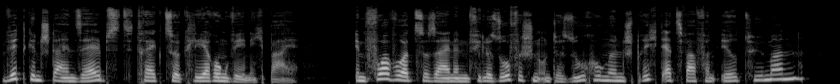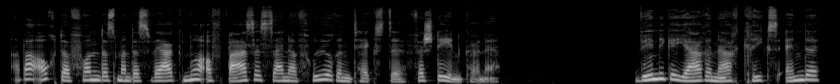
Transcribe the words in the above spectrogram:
Wittgenstein selbst trägt zur Klärung wenig bei. Im Vorwort zu seinen philosophischen Untersuchungen spricht er zwar von Irrtümern, aber auch davon, dass man das Werk nur auf Basis seiner früheren Texte verstehen könne. Wenige Jahre nach Kriegsende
